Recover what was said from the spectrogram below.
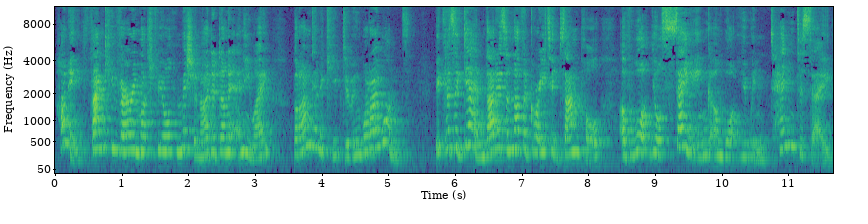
honey, thank you very much for your permission. I'd have done it anyway, but I'm going to keep doing what I want. Because again, that is another great example of what you're saying and what you intend to say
